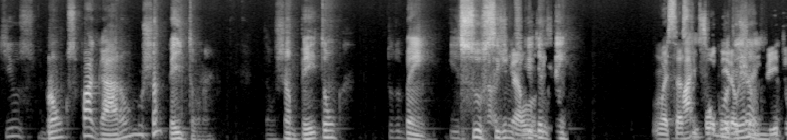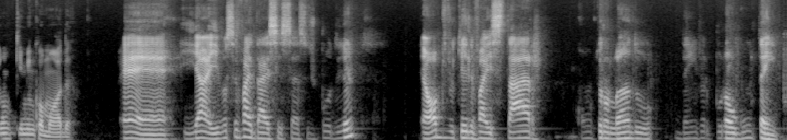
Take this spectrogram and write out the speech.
que os Broncos pagaram no Sean Payton, né? Então, Sean Payton, tudo bem. Isso Acho significa que, é um, que, ele tem um excesso de poder, poder ao Sean ainda. Payton que me incomoda. É, e aí você vai dar esse excesso de poder. É óbvio que ele vai estar controlando Denver por algum tempo.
